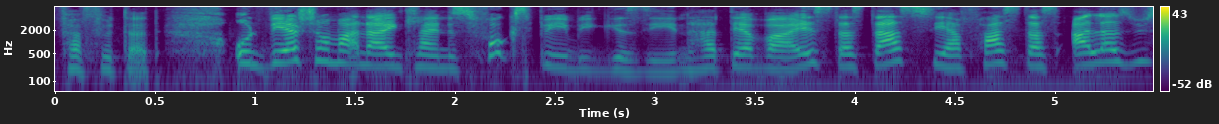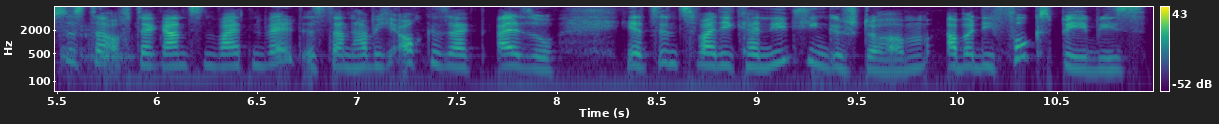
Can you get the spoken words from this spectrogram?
verfüttert. Und wer schon mal ein kleines Fuchsbaby gesehen hat, der weiß, dass das ja fast das Allersüßeste auf der ganzen weiten Welt ist. Dann habe ich auch gesagt, also, jetzt sind zwar die Kaninchen gestorben, aber die Fuchsbabys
